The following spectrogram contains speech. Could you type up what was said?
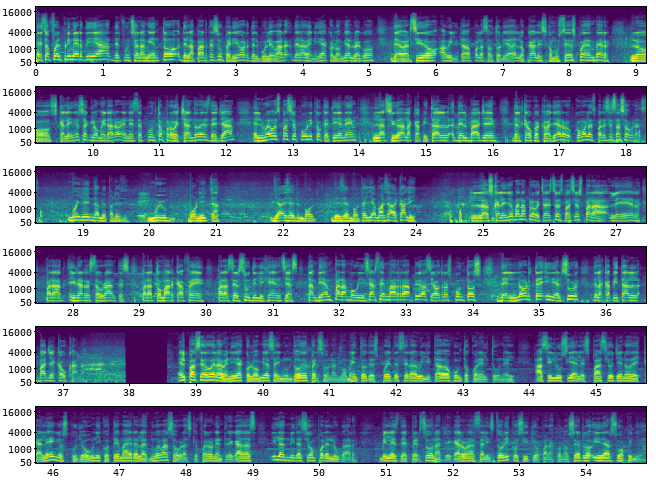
Esto fue el primer día del funcionamiento de la parte superior del bulevar de la Avenida Colombia luego de haber sido habilitado por las autoridades locales. Como ustedes pueden ver, los caleños se aglomeraron en este punto aprovechando desde ya el nuevo espacio público que tiene la ciudad, la capital del Valle del Cauca. Caballero, ¿cómo les parece esas obras? Muy linda me parece, muy bonita. Ya desembotella más a Cali. Los caleños van a aprovechar estos espacios para leer, para ir a restaurantes, para tomar café, para hacer sus diligencias, también para movilizarse más rápido hacia otros puntos del norte y del sur de la capital Valle Caucana. El paseo de la Avenida Colombia se inundó de personas momentos después de ser habilitado junto con el túnel. Así lucía el espacio lleno de caleños cuyo único tema era las nuevas obras que fueron entregadas y la admiración por el lugar. Miles de personas llegaron hasta el histórico sitio para conocerlo y dar su opinión.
